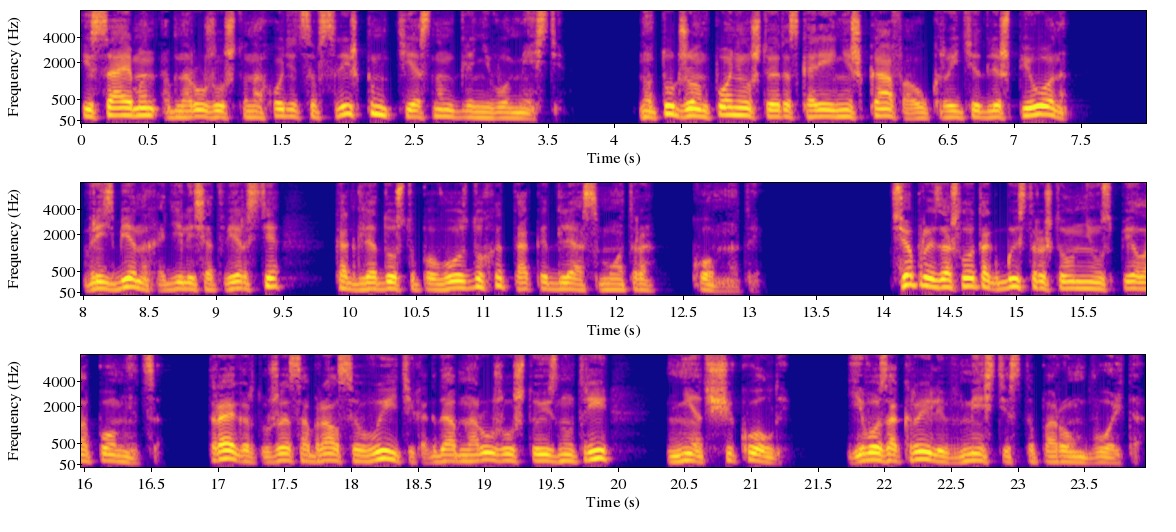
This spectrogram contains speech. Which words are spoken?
и Саймон обнаружил, что находится в слишком тесном для него месте. Но тут же он понял, что это скорее не шкаф, а укрытие для шпиона. В резьбе находились отверстия как для доступа воздуха, так и для осмотра комнаты. Все произошло так быстро, что он не успел опомниться. Трегорд уже собрался выйти, когда обнаружил, что изнутри нет щеколды. Его закрыли вместе с топором Вольта.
